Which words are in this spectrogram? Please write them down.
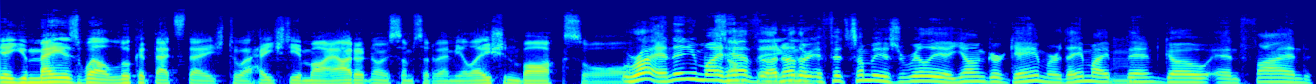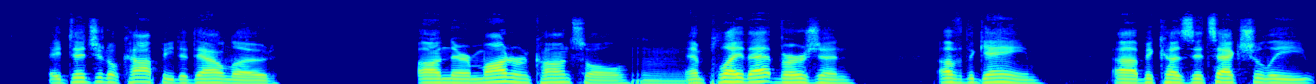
Yeah, you may as well look at that stage to a HDMI. I don't know, some sort of emulation box or Right, and then you might have another. If it's somebody who's really a younger gamer, they might Mm. then go and find a digital copy to download on their modern console Mm. and play that version of the game uh, because it's actually.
